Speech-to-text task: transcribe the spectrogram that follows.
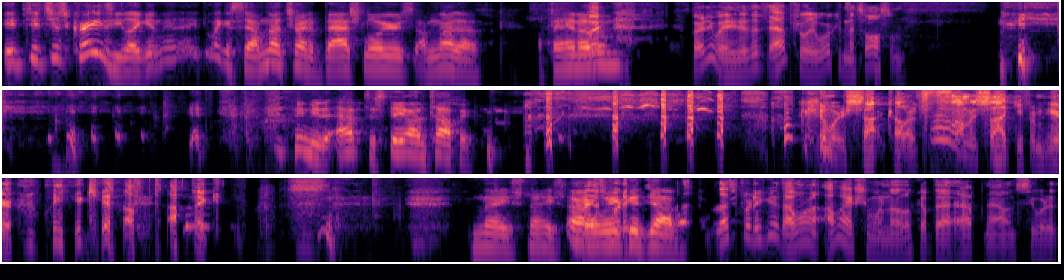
it, it's just crazy. Like and uh, like I said, I'm not trying to bash lawyers. I'm not a, a fan of But- them. But anyway, that's absolutely working. That's awesome. They need an app to stay on topic. Gonna wear shot colors. I'm gonna shock you from here when you get off topic. Nice, nice. All right, good job. That's pretty good. I want. to. I'm actually want to look up that app now and see what it.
